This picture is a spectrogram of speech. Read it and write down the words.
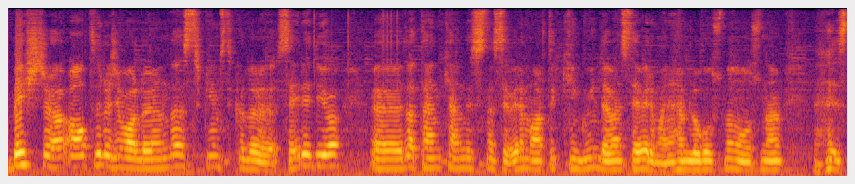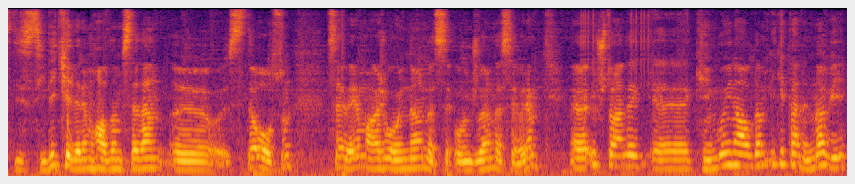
5 lira 6 lira civarlarında Scream stickerları seyrediyor. E, zaten kendisine severim. Artık Kinguin de ben severim. Hani hem logosundan olsun hem CD kelerimi aldığım siteden e, site olsun. Severim. Ayrıca oyunlarını da oyuncularını da severim. 3 tane de e, Kinguin aldım. 2 tane Navi.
